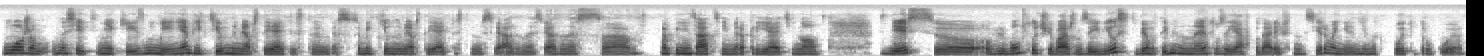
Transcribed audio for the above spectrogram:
можем вносить некие изменения объективными обстоятельствами, с объективными обстоятельствами связанные, связанные с а, организацией мероприятий, но здесь э, в любом случае важно, заявился, тебе вот именно на эту заявку дали финансирование, не на какую-то другую.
